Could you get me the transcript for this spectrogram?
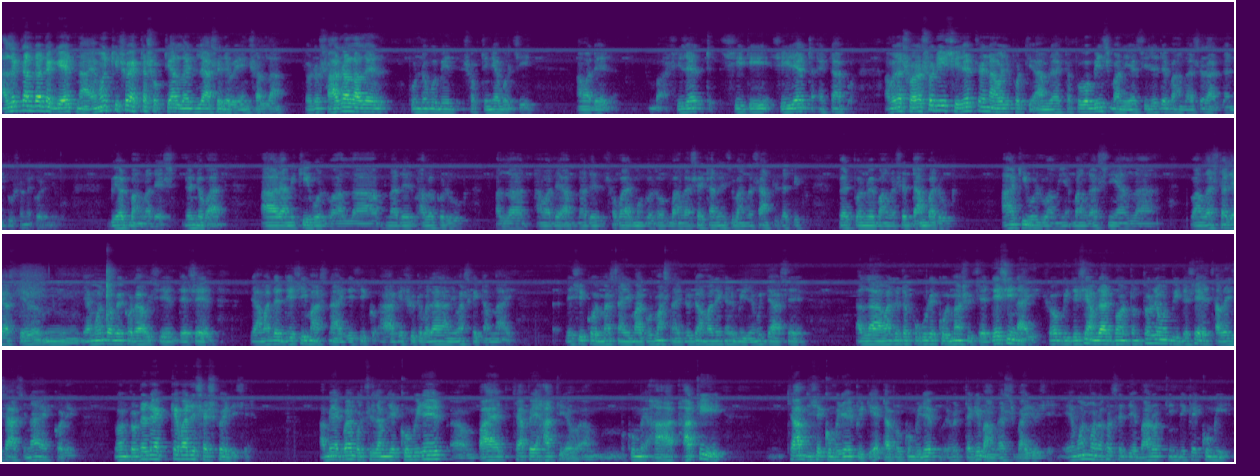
আলেকজান্ডার দ্য গ্রেট না, এমন কিছু একটা শক্তি আল্লাহ দিলে আসে যাবে ইনশাল্লাহ ওটা শাহজালালের পূর্ণভূমির শক্তি নিয়ে বলছি, আমাদের বা সিলেট সিটি, সিলেট একটা, আমরা সরাসরি সিলেটে না হলে পড়ছি আমরা একটা প্রভিন্স বানিয়ে সিলেটে বাংলাদেশের রাজধানী ঘোষণা করে নেব। বৃহৎ বাংলাদেশ, ধন্যবাদ। আর আমি কি বলব, আল্লাহ আপনাদের ভালো করুক। আল্লাহ আমাদের, আপনাদের সবার মঙ্গল হোক। বাংলাদেশের কারেন্সি বাংলাদেশ আন্তর্জাতিক প্ল্যাটফর্মে বাংলাদেশের দাম বাড়ুক। আর কি বলব আমি বাংলাদেশ নিয়ে আল্লাহ। বাংলাদেশটারে আজকে এমনভাবে করা হয়েছে দেশের যে আমাদের দেশি মাছ নাই, দেশি আগে ছোটোবেলায় রানি মাছ খেতাম নাই। দেশি কই মাছ নাই, মাগুর মাছ নাই যদি আমাদের এখানে বীজের মধ্যে আসে আল্লাহ আমাদের তো পুকুরে কই মাছ হয়েছে দেশি নাই সব বিদেশি আমরা গণতন্ত্র যেমন বিদেশে চালাইছে আসে না এক করে গণতন্ত্রের একেবারে শেষ করে দিছে। আমি একবার বলছিলাম যে কুমিরের পায়ের চাপে হাতি আহ, কুমি- হা- হাতি চাপ দিছে কুমিরের পিঠে তারপর কুমিরের থেকে বাংলাদেশ বাইরে হয়েছে এমন মনে করছে যে ভারত তিন দিকে কুমির।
